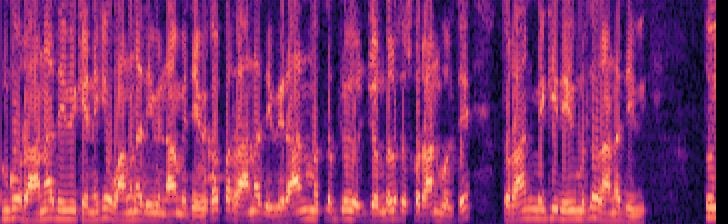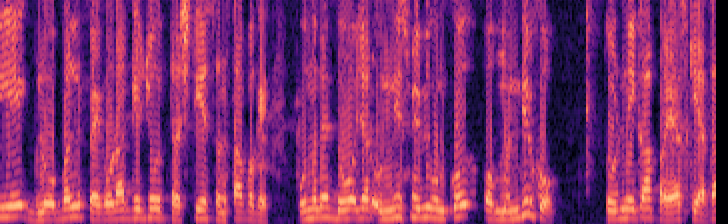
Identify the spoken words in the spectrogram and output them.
उनको राणा देवी कहने के, वांगना देवी नाम है देवी का, पर राणा देवी, रान मतलब जो जंगल है उसको रान बोलते तो रान में की देवी मतलब राणा देवी। तो ये ग्लोबल पैगोडा के जो ट्रस्टी है संस्थापक है, उन्होंने 2019 में भी उनको मंदिर को तोड़ने का प्रयास किया था,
